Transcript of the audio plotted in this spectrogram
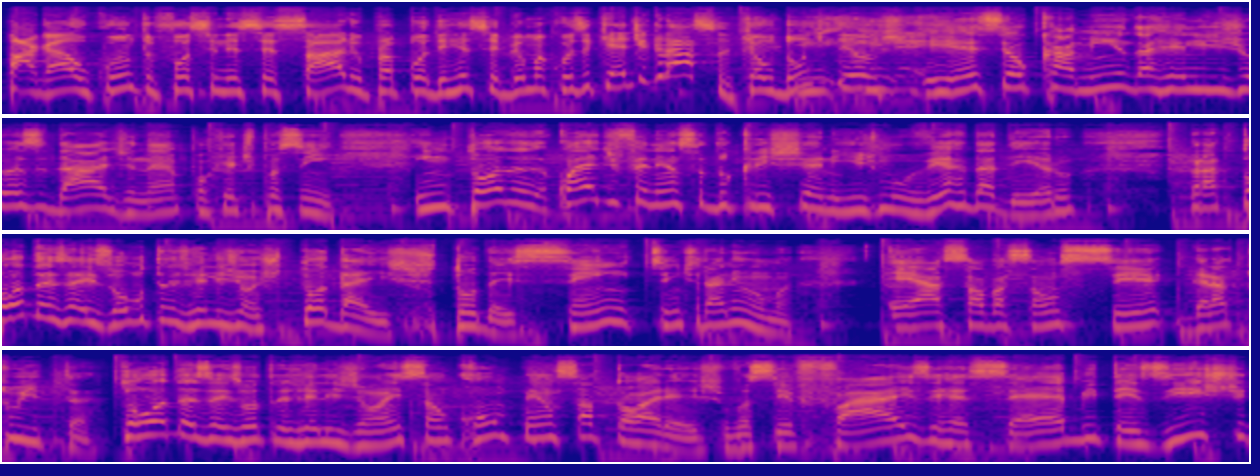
pagar o quanto fosse necessário pra poder receber uma coisa que é de graça, que é o dom de E- Deus. E, e esse é o caminho da religiosidade, né? Porque, tipo assim, em toda. Qual é a diferença do cristianismo verdadeiro pra todas as outras religiões? Todas, todas, sem, sem tirar nenhuma. É a salvação ser gratuita. Todas as outras religiões são compensatórias. Você faz e recebe, te- existe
